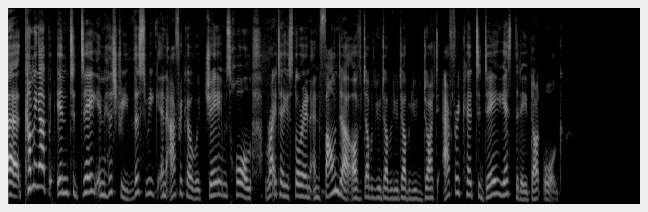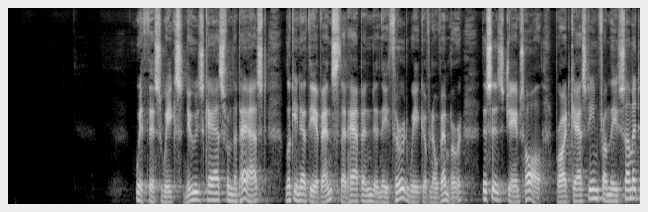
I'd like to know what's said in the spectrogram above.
Uh, coming up in Today in History, this week in Africa with James Hall, writer, historian, and founder of www.africatodayyesterday.org. With this week's newscast from the past, looking at the events that happened in the third week of November, this is James Hall, broadcasting from the Summit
